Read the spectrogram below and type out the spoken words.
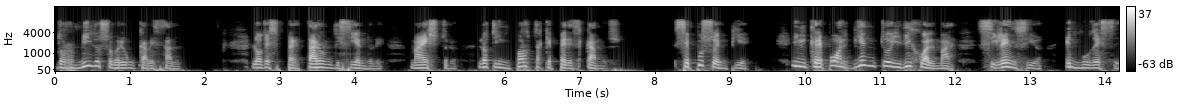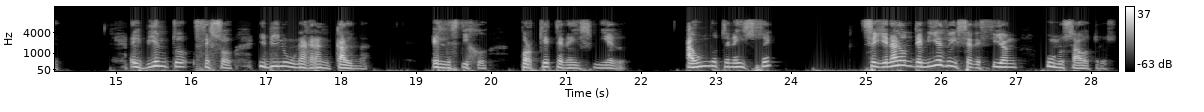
dormido sobre un cabezal. Lo despertaron diciéndole Maestro, no te importa que perezcamos. Se puso en pie, increpó al viento y dijo al mar Silencio, enmudece. El viento cesó y vino una gran calma. Él les dijo ¿Por qué tenéis miedo? ¿Aún no tenéis fe? Se llenaron de miedo y se decían unos a otros,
